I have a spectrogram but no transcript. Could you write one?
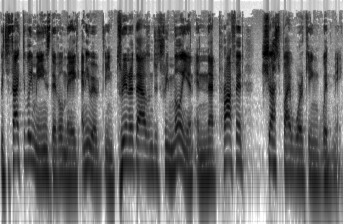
which effectively means they will make anywhere between 300,000 to 3 million in net profit just by working with me.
